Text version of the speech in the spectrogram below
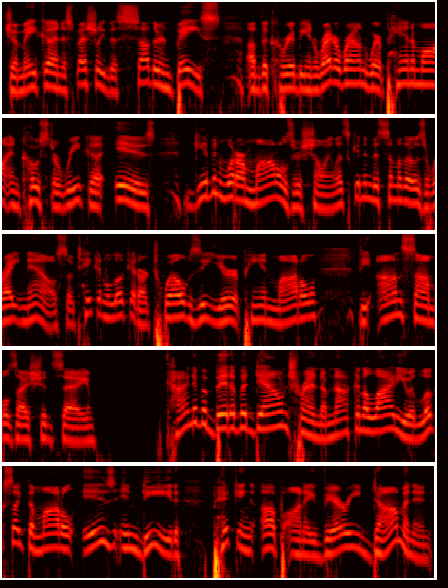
Jamaica, and especially the southern base of the Caribbean, right around where Panama and Costa Rica is is given what our models are showing. Let's get into some of those right now. So, taking a look at our 12Z European model, the ensembles, I should say, kind of a bit of a downtrend. I'm not going to lie to you. It looks like the model is indeed picking up on a very dominant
